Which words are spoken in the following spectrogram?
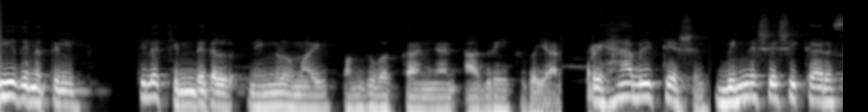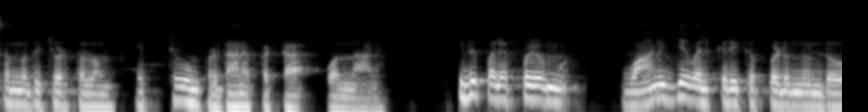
ഈ ദിനത്തിൽ ചില ചിന്തകൾ നിങ്ങളുമായി പങ്കുവെക്കാൻ ഞാൻ ആഗ്രഹിക്കുകയാണ്. റിഹാബിലിറ്റേഷൻ ഭിന്നശേഷിക്കാരെ സംബന്ധിച്ചിടത്തോളം ഏറ്റവും പ്രധാനപ്പെട്ട ഒന്നാണ്. ഇത് പലപ്പോഴും വാണിജ്യവൽക്കരിക്കപ്പെടുന്നുണ്ടോ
